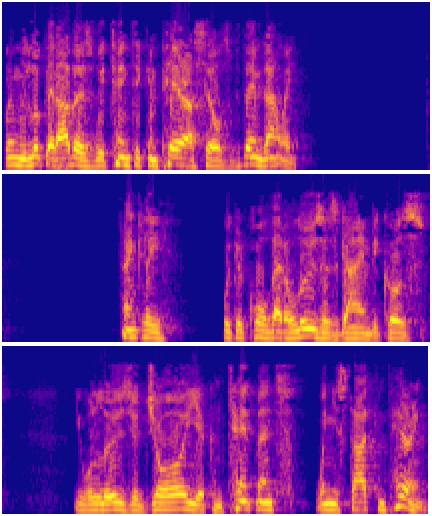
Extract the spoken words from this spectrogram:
when we look at others, we tend to compare ourselves with them, don't we? Frankly, we could call that a loser's game because you will lose your joy, your contentment when you start comparing.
